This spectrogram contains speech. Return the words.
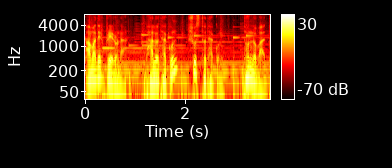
আমাদের প্রেরণা। ভালো থাকুন, সুস্থ থাকুন। ধন্যবাদ।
